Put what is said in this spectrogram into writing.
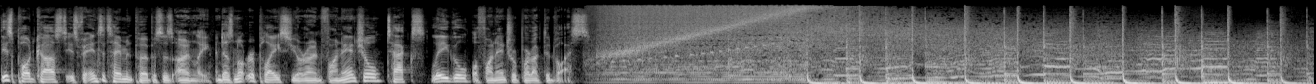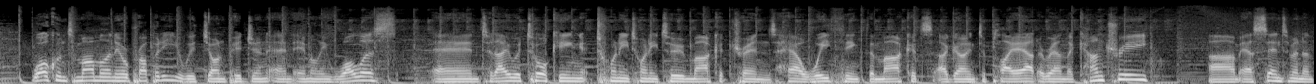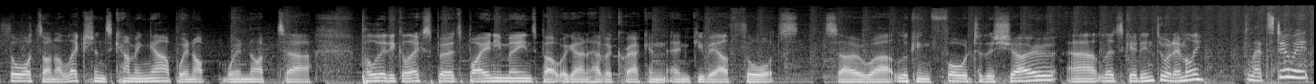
This podcast is for entertainment purposes only and does not replace your own financial, tax, legal, or financial product advice. Welcome to My Millennial Property with John Pidgeon and Emily Wallace. And today we're talking 2022 market trends, how we think the markets are going to play out around the country, um, our sentiment and thoughts on elections coming up. We're not we're not uh, political experts by any means, but we're going to have a crack and, and give our thoughts. So uh, looking forward to the show. Uh, let's get into it, Emily. Let's do it.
